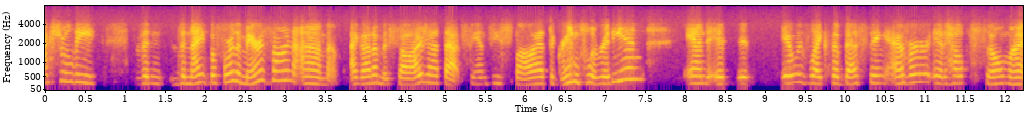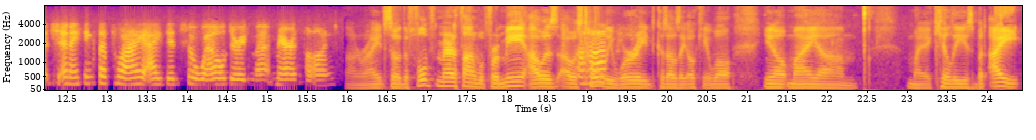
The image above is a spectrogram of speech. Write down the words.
actually the the night before the marathon, um, I got a massage at that fancy spa at the Grand Floridian, and it it it was like the best thing ever. It helped so much, and I think that's why I did so well during the marathon. All right. So the full marathon for me, I was I was Uh-huh. totally worried because I was like, okay, well, you know, my um my Achilles, but I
